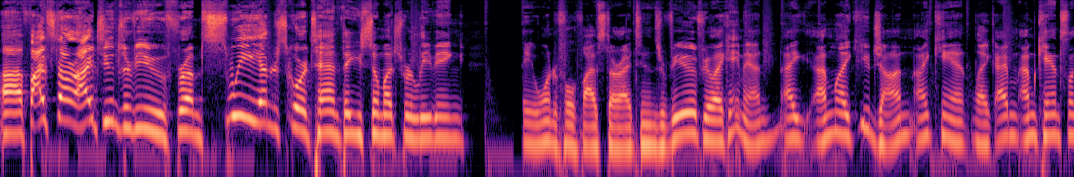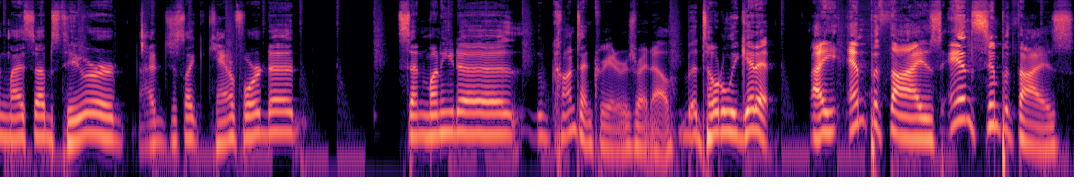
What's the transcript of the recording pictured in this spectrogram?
Uh, five star iTunes review from Swee underscore ten. Thank you so much for leaving a wonderful five star iTunes review. If you're like, hey man, I I'm like you, John. I can't like I'm I'm canceling my subs too, or I just like can't afford to send money to content creators right now. But totally get it. I empathize and sympathize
